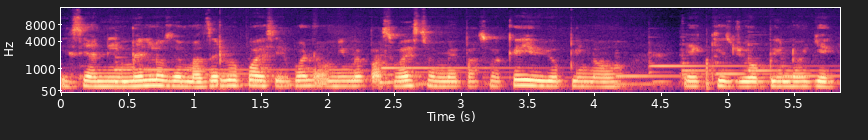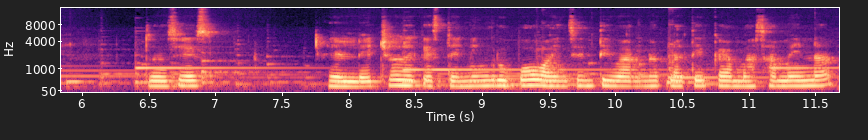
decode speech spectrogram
y se animen los demás del grupo a decir, bueno, a mí me pasó esto, me pasó aquello, yo opino X, yo opino Y. Entonces, el hecho de que estén en grupo va a incentivar una plática más amena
